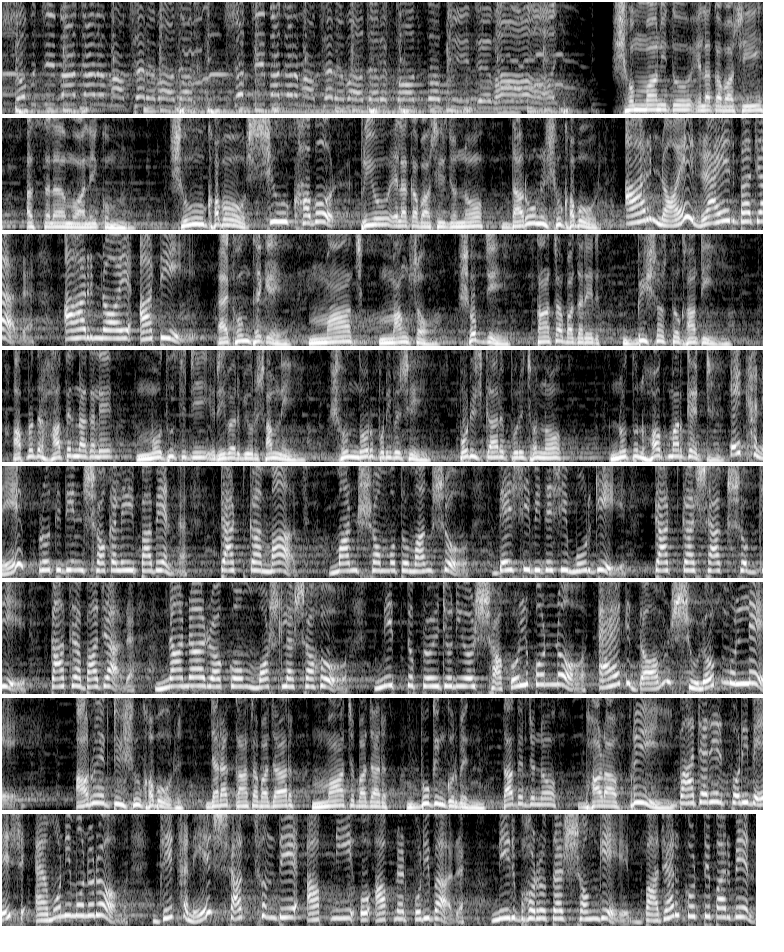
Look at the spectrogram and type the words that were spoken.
সবজি বাজার মাছের বাজার সবজি বাজার মাছের বাজার কত কি যে ভাই। সম্মানিত এলাকাবাসী আসসালামু আলাইকুম। সুখবর। সুখবর। প্রিয় এলাকাবাসীর জন্য দারুণ সুখবর। আর নয় রায়ের বাজার আর নয় আটি। এখন থেকে মাছ মাংস সবজি কাঁচা বাজারের বিশ্বস্ত ঘাঁটি। আপনাদের হাতের নাগালে মধু সিটি রিভার ভিউর সামনে সুন্দর পরিবেশে পরিষ্কার, পরিচ্ছন্ন, নতুন হক মার্কেট। এখানে প্রতিদিন সকালেই পাবেন টাটকা মাছ, মানসম্মত মাংস, দেশি বিদেশি মুরগি, টাটকা শাক সবজি কাঁচা বাজার, নানা রকম মশলা সহ নিত্য প্রয়োজনীয় সকল পণ্য একদম সুলভ মূল্যে। আরও একটি সুখবর যারা কাঁচা বাজার মাছ বাজার বুকিং করবেন তাদের জন্য ভাড়া ফ্রি। বাজারের পরিবেশ এমনই মনোরম যেখানে স্বাচ্ছন্দ্যে আপনি ও আপনার পরিবার নির্ভরতার সঙ্গে বাজার করতে পারবেন।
